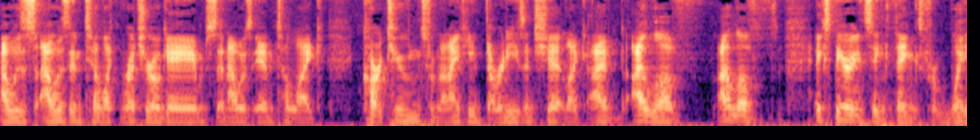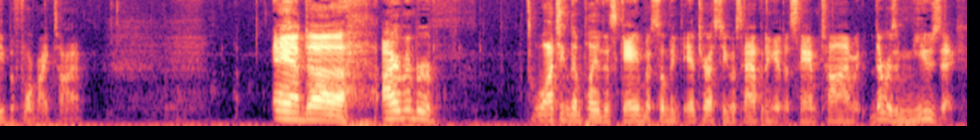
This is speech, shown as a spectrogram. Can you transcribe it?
I was I was into like retro games and I was into like cartoons from the 1930s and shit. Like I I love I love experiencing things from way before my time. And uh, I remember watching them play this game, but something interesting was happening at the same time. There was music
